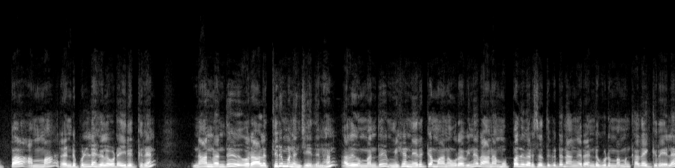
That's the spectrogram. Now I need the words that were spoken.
அப்பா அம்மா ரெண்டு பிள்ளைகளோட இருக்கிறேன். நான் வந்து ஒரு ஆளை திருமணம் செய்தேன் நான். அதுவும் வந்து மிக நெருக்கமான உறவினர். ஆனால் முப்பது வருஷத்துக்கிட்ட நாங்கள் ரெண்டு குடும்பமும் கதைக்கிறேல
